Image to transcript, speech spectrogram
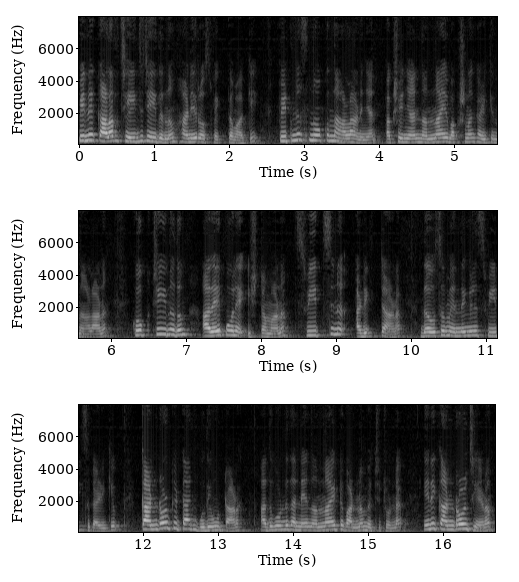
പിന്നെ കളർ ചേഞ്ച് ചെയ്തെന്നും ഹണി റോസ് വ്യക്തമാക്കി. ഫിറ്റ്നസ് നോക്കുന്ന ആളാണ് ഞാൻ. പക്ഷേ ഞാൻ നന്നായി ഭക്ഷണം കഴിക്കുന്ന ആളാണ്. കുക്ക് ചെയ്യുന്നതും അതേപോലെ ഇഷ്ടമാണ്. സ്വീറ്റ്സിന് അഡിക്റ്റ് ആണ്. ദിവസം എന്തെങ്കിലും സ്വീറ്റ്സ് കഴിക്കും. കൺട്രോൾ കിട്ടാൻ ബുദ്ധിമുട്ടാണ്. അതുകൊണ്ട് തന്നെ നന്നായിട്ട് വണ്ണം വെച്ചിട്ടുണ്ട്. ഇനി കൺട്രോൾ ചെയ്യണം.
